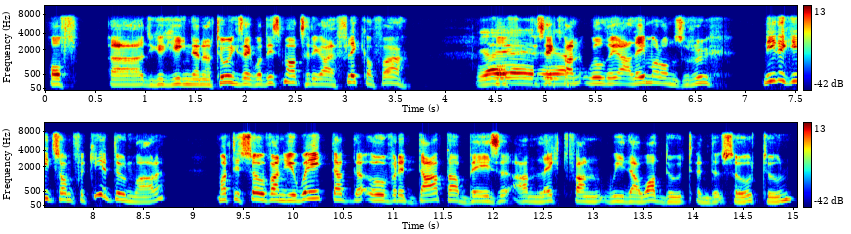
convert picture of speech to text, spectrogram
Of eh, je ging daar naartoe en je zegt, wat is maat? Zeg je, je flik of wat? Ja, Of ja, ja, je zegt van, wilde je alleen maar ons rug? Niet dat je iets aan het verkeerd doen waren, maar het is zo van, je weet dat de overheid database aanlegt van wie dat wat doet en dat zo doen.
